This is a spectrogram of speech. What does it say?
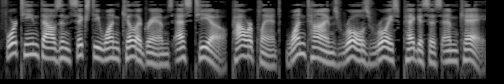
14061 kilograms STO power plant 1 times Rolls-Royce Pegasus Mk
